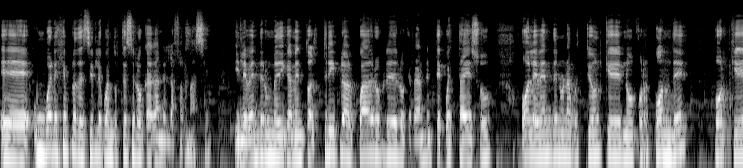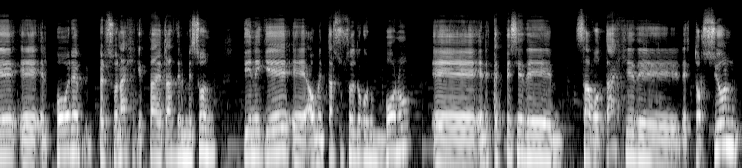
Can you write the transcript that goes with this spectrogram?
eh, un buen ejemplo es decirle cuando usted se lo cagan en la farmacia y le venden un medicamento al triple o al cuádruple de lo que realmente cuesta eso, o le venden una cuestión que no corresponde porque eh, el pobre personaje que está detrás del mesón tiene que eh, aumentar su sueldo con un bono en esta especie de sabotaje, de extorsión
